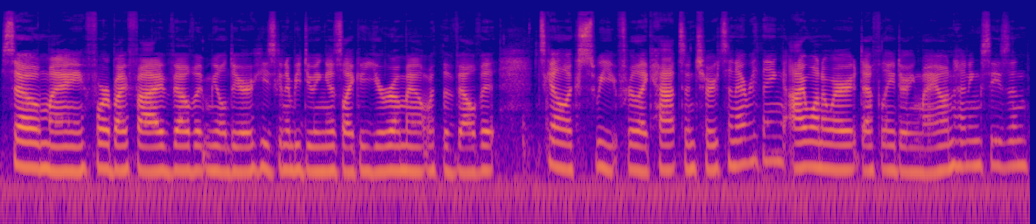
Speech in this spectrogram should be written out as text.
So my 4x5 velvet mule deer, he's to be doing as like a Euro mount with the velvet. It's to look sweet for like hats and shirts and everything. I want to wear it definitely during my own hunting season.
